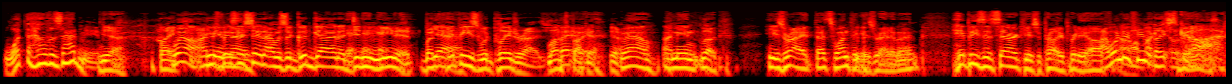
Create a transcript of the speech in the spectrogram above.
What the hell does that mean? Mm-hmm. Yeah. like Well, I he was basically that- saying I was a good guy and I didn't mean it, but Yeah. hippies would plagiarize. Lunch But, bucket. uh, Well, I mean, look, he's right. That's one thing he's right about. Hippies at Syracuse are probably pretty awful. I wonder if he would like. God.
